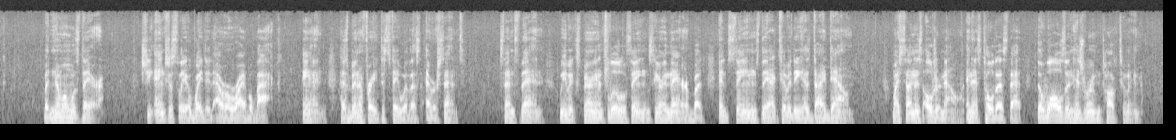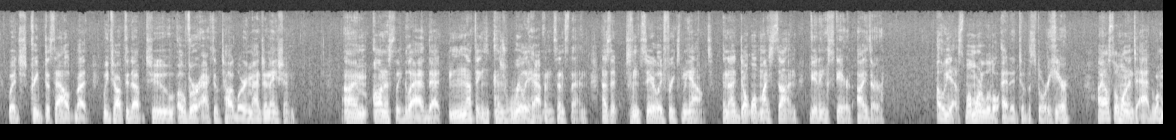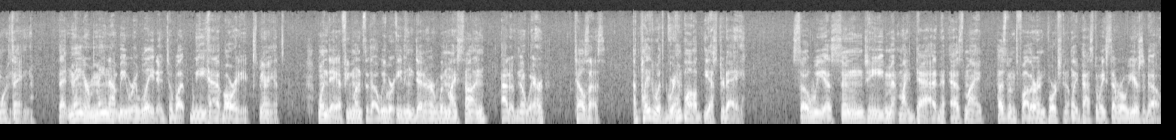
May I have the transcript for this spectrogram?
but no one was there. She anxiously awaited our arrival back and has been afraid to stay with us ever since. Since then, We've experienced little things here and there, but it seems the activity has died down. My son is older now and has told us that the walls in his room talk to him, which creeped us out, but we chalked it up to overactive toddler imagination. I'm honestly glad that nothing has really happened since then, as it sincerely freaks me out, and I don't want my son getting scared either. Oh, yes, one more little edit to the story here. I also wanted to add one more thing that may or may not be related to what we have already experienced. One day a few months ago, we were eating dinner when my son, out of nowhere, tells us, I played with Grandpa yesterday. So we assumed he meant my dad, as my husband's father unfortunately passed away several years ago.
